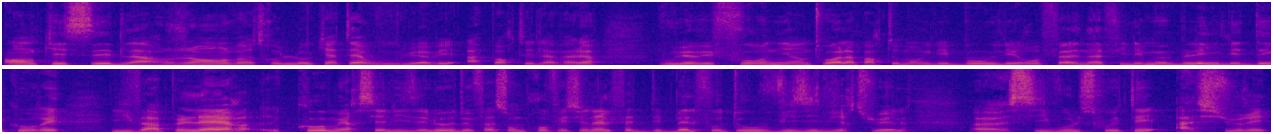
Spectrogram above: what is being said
encaisser de l'argent, votre locataire, vous lui avez apporté de la valeur, vous lui avez fourni un toit, l'appartement il est beau, il est refait à neuf, il est meublé, il est décoré, il va plaire, commercialisez-le de façon professionnelle, faites des belles photos, visites virtuelles euh, si vous le souhaitez, assurer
